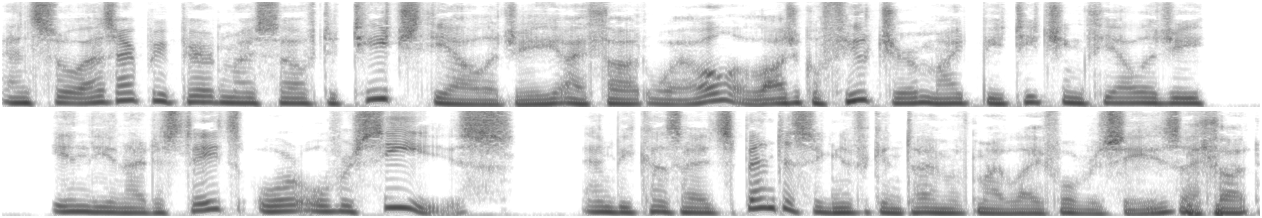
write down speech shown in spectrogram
And so as I prepared myself to teach theology, I thought, well, a logical future might be teaching theology in the United States or overseas. And because I had spent a significant time of my life overseas, I mm-hmm. thought,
